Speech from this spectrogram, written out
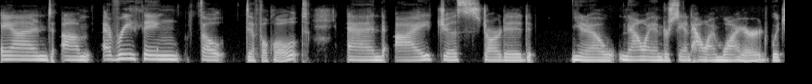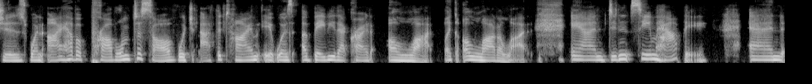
and um, everything felt difficult. And I just started, you know, now I understand how I'm wired, which is when I have a problem to solve, which at the time it was a baby that cried a lot, like a lot, a lot, and didn't seem happy. And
